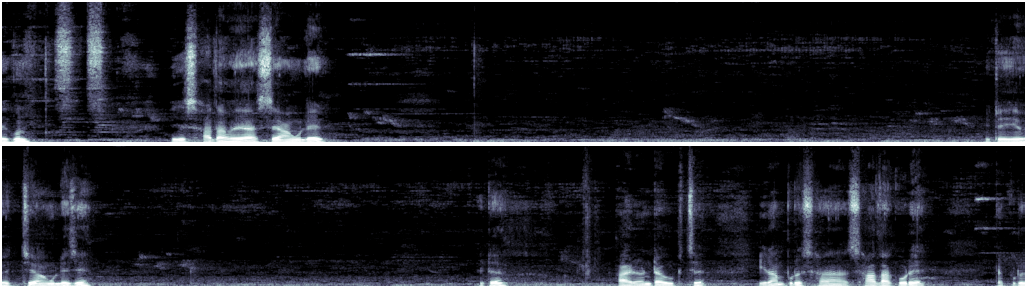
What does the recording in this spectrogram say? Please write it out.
দেখুন, এই যে সাদা হয়ে আসছে আঙুলের এটা এ হচ্ছে আঙুলে যে। এটা আয়রনটা উঠছে। এরম পুরো সাদা করে, এটা পুরো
